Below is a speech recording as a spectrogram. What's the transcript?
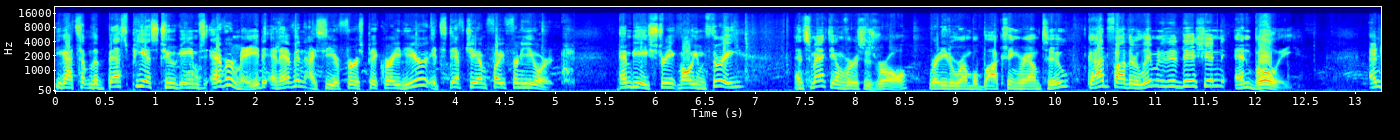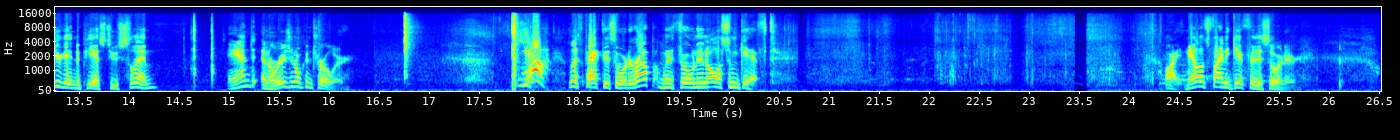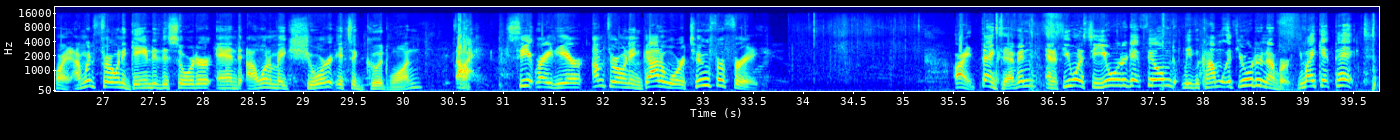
You got some of the best PS2 games ever made, and Evan, I see your first pick right here. It's Def Jam Fight for New York. NBA Street Volume 3, and SmackDown vs. Raw, Ready to Rumble Boxing Round 2, Godfather Limited Edition, and Bully. And you're getting a PS2 Slim, and an original controller. Yeah, let's pack this order up. I'm gonna throw in an awesome gift. All right, now let's find a gift for this order. All right, I'm gonna throw in a game to this order and I wanna make sure it's a good one. Ah, see it right here? I'm throwing in God of War 2 for free. All right, thanks Evan. And if you wanna see your order get filmed, leave a comment with your order number. You might get picked.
